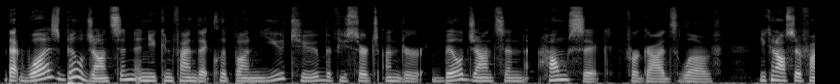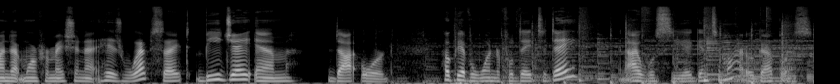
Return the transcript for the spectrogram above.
That was Bill Johnson, and you can find that clip on YouTube if you search under Bill Johnson Homesick for God's Love. You can also find out more information at his website, bjm.org. Hope you have a wonderful day today, and I will see you again tomorrow. God bless.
